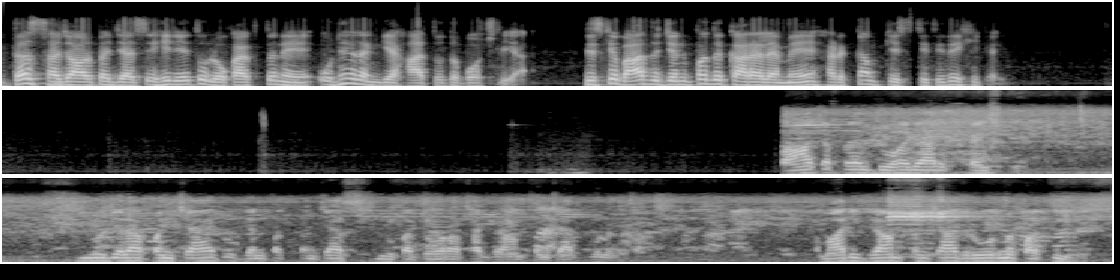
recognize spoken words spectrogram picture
दस हज़ार रुपए जैसे ही लिए तो लोकायुक्त ने उन्हें रंगे हाथ दबोच लिया। जिसके बाद जनपद कार्यालय में हड़कंप की स्थिति देखी गई। पाँच अप्रैल 2021 को सीओ जिला पंचायत और जनपद पंचायत सीओ का दौरा था, ग्राम पंचायत गोलगता हमारी ग्राम पंचायत रोड में पड़ती है।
